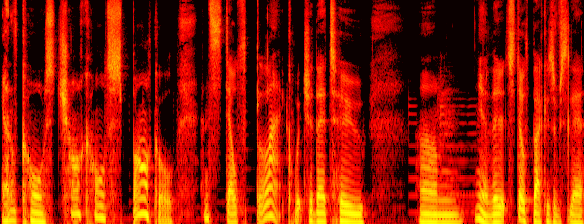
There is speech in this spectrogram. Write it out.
And of course, charcoal sparkle and stealth black, which are their two. Um, you know, the stealth black is obviously their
